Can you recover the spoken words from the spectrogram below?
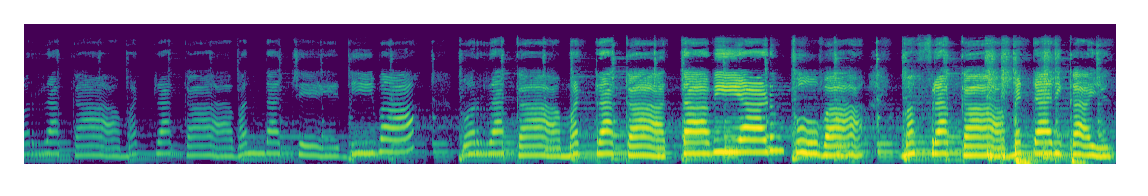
ஒர்ராக்கா மற்றாக்கா வந்தாச்சே தீவா. ஒர்ராக்கா மற்றாக்கா தாவியாடும் பூவா. மஃப்ராக்கா மெட்டாரிக்கா என்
